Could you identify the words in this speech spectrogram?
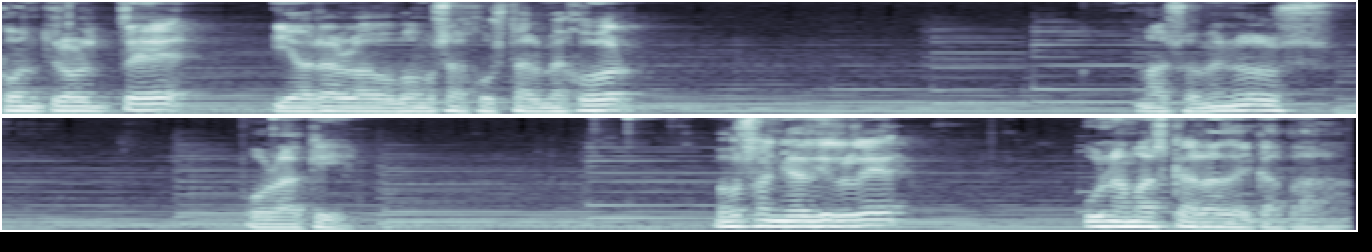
Control T y ahora lo vamos a ajustar mejor. Más o menos por aquí. Vamos a añadirle una máscara de capa.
